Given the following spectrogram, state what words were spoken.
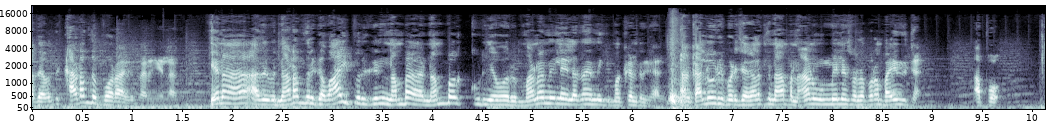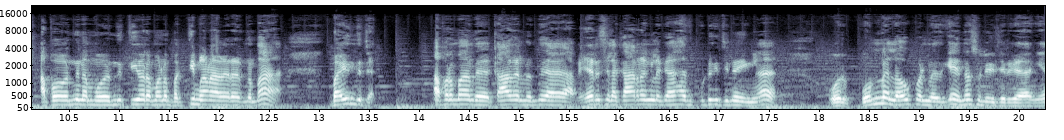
அதை வந்து கடந்து போறாங்க பாருங்க எல்லாரும். ஏன்னா அது நடந்திருக்க வாய்ப்பு இருக்குன்னு நம்ம நம்பக்கூடிய ஒரு மனநிலையில தான் இன்னைக்கு மக்கள் இருக்காங்க. நான் கல்லூரி படித்த காலத்து நான் நானும் உண்மையிலே சொல்ல போறேன் பயந்துட்டேன். அப்போ அப்போ வந்து நம்ம வந்து தீவிரமான பக்திமான வேற இருந்தோமா? பயந்துட்டேன். அப்புறமா அந்த காதல் வந்து வேறு சில காரணங்களுக்காக அது புட்டுக்குச்சுன்னு வைங்களேன். ஒரு பொண்ணை லவ் பண்ணதுக்கே என்ன சொல்லி வச்சிருக்காங்க?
